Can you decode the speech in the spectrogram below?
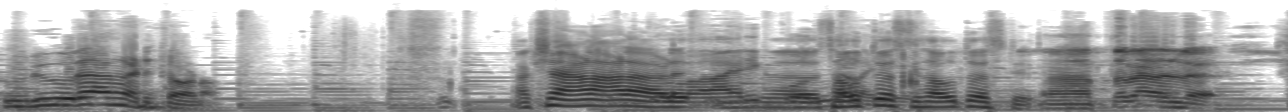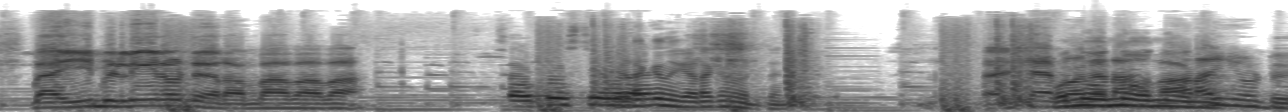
തുരുതുരാങ് അടിച്ചോണം. പക്ഷെ ആൾ ആൾ സൗത്ത് വെസ്റ്റ് സൗത്ത് വെസ്റ്റ് അത്ര അല്ല ഈ ബിൽഡിങ്ങിലോട്ട് കയറാം വാ വാ വാ. സൗത്ത് വെസ്റ്റ് കിടക്കുന്നു കിടക്കുന്നു ഒരുത്തൻ. ഒന്ന്, ഒന്ന്, ഒന്ന്. ഇങ്ങോട്ട്.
